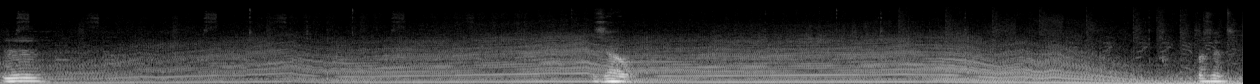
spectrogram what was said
Mm. Zo. Dat is het.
